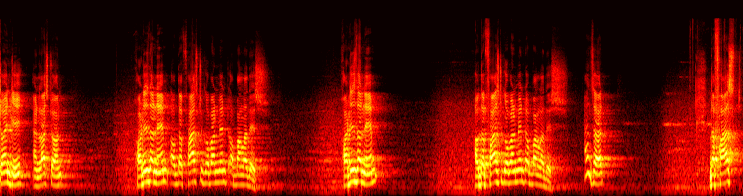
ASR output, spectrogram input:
20 and last one what is the name of the first government of Bangladesh? What is the name of the first government of Bangladesh? Answer. The first,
